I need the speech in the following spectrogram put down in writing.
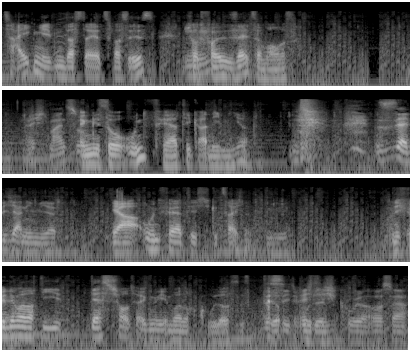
zeigen eben, dass da jetzt was ist, schaut Mhm. voll seltsam aus. Echt, meinst du? Irgendwie so unfertig animiert. Das ist ja nicht animiert. Ja, unfertig gezeichnet irgendwie. Und ich finde immer noch die, das schaut irgendwie immer noch cool aus. Das sieht Grüppeln. richtig cool aus, ja.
